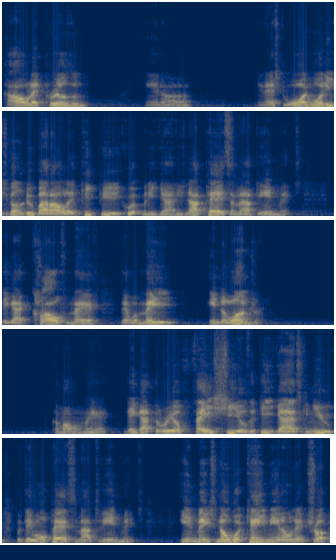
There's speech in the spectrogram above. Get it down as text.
Call that prison and uh, and ask the warden what he's going to do about all that PPE equipment he got. He's not passing it out to inmates. They got cloth masks that were made in the laundry. Come on, man. They got the real face shields that these guys can use, but they won't pass them out to the inmates. Inmates know what came in on that truck,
